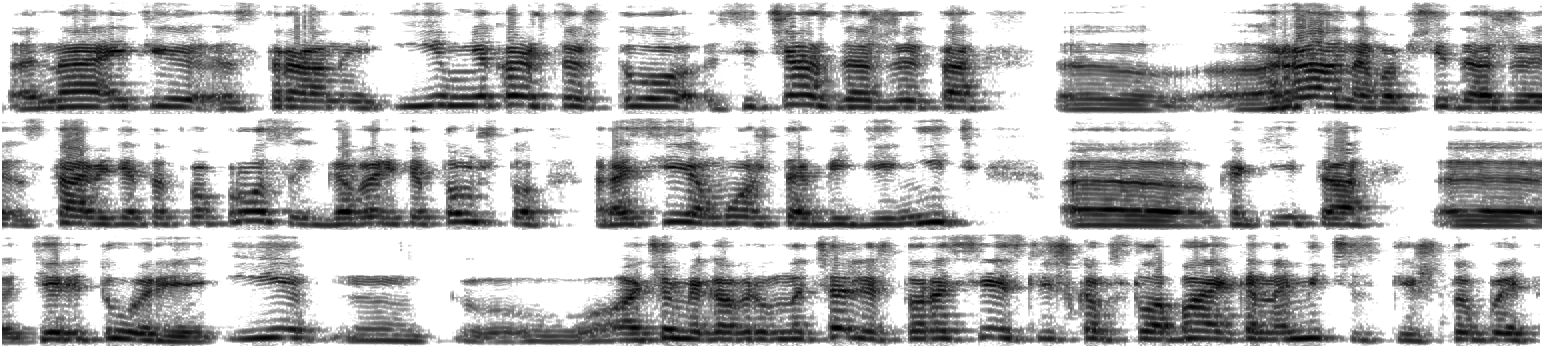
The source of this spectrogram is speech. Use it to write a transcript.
э, на эти страны. И мне кажется, что сейчас даже это э, рано вообще даже ставить этот вопрос и говорить о том, что Россия может объединить какие-то территории. И о чем я говорю вначале, что Россия слишком слаба экономически, чтобы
